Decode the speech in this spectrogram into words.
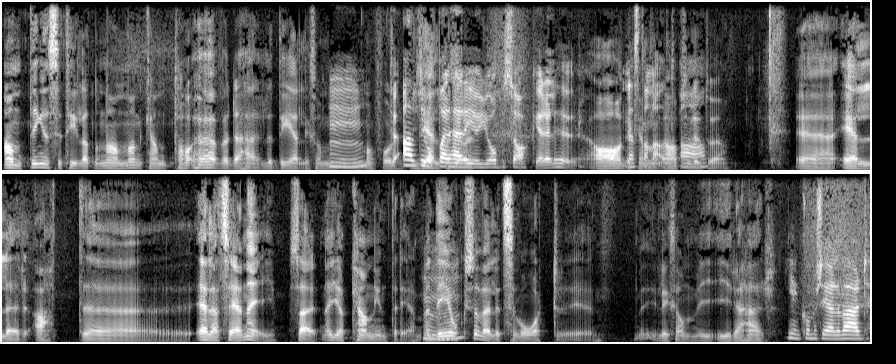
antingen se till att någon annan kan ta över det här eller det. Liksom, man får Mm. För alltihopa hjälp det här är ju jobbsaker, eller hur? Ja, det nästan kan man allt. absolut göra. Eh, eller att eh, eller att säga nej. Så här, nej, jag kan inte det. Men det är Mm. också väldigt svårt eh, liksom, i, i det här. I en kommersiell värld.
